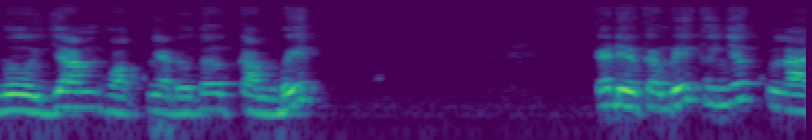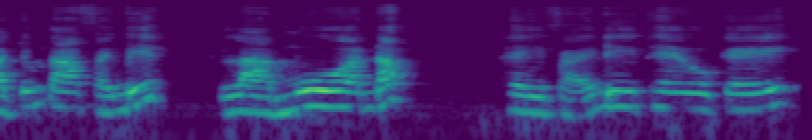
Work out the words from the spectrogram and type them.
người dân hoặc nhà đầu tư cần biết. Cái điều cần biết thứ nhất là chúng ta phải biết là mua đất thì phải đi theo cái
